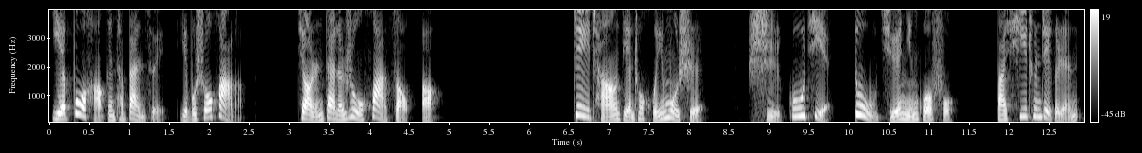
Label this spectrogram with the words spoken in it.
也不好跟他拌嘴，也不说话了，叫人带了入画走了。这一场点出回目是使孤介杜绝宁国府，把惜春这个人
